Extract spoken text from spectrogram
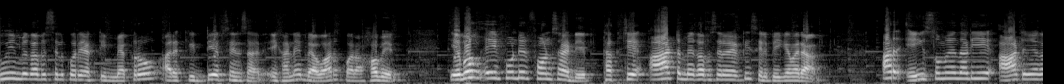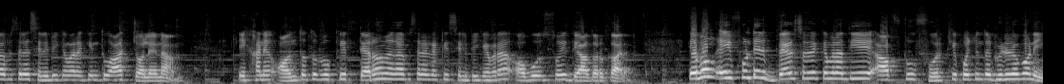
দুই মেগাপিক্সেল করে একটি ম্যাক্রো আর একটি ডেপ সেন্সার এখানে ব্যবহার করা হবে। এবং এই ফোনটির ফ্রন্ট সাইডে থাকছে আট মেগাপিক্সেলের একটি সেলফি ক্যামেরা আর এই সময়ে দাঁড়িয়ে আট মেগাপিক্সেলের সেলফি ক্যামেরা কিন্তু আর চলে না। এখানে অন্ততপক্ষে তেরো মেগাপিক্সেলের একটি সেলফি ক্যামেরা অবশ্যই দেওয়া দরকার। এবং এই ফোনটির ব্যাক সাইডের ক্যামেরা দিয়ে আপ টু ফোর কে পর্যন্ত ভিডিও রেকর্ডিং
